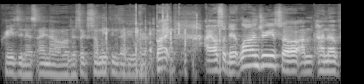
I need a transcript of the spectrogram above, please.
craziness. I know there's like so many things everywhere. But I also did laundry, so I'm kind of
